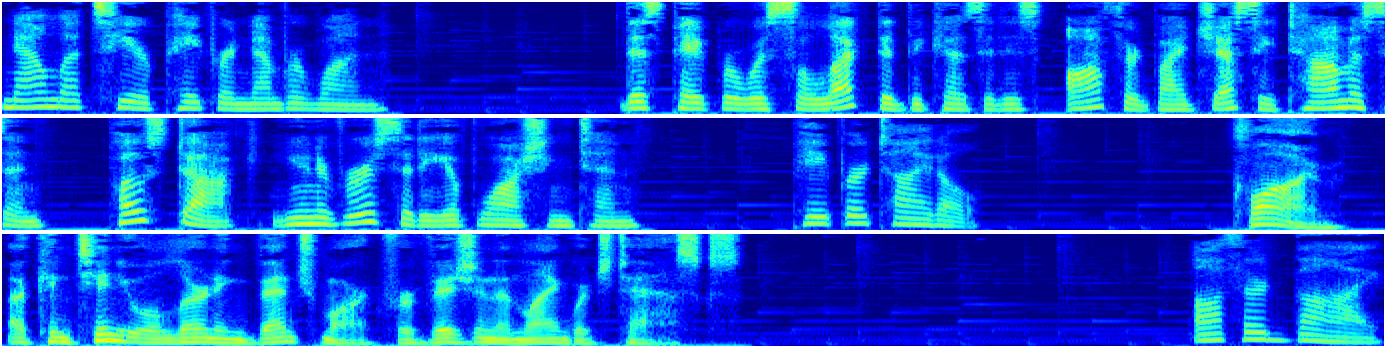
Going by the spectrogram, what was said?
Now let's hear paper number one. This paper was selected because it is authored by Jesse Thomason, postdoc, University of Washington. Paper title CLIMB, a continual learning benchmark for vision and language tasks. Authored by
